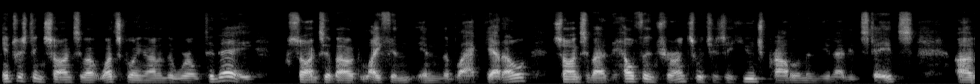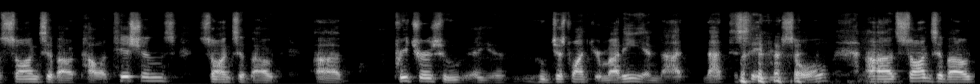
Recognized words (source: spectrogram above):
interesting songs about what's going on in the world today. Songs about life in, in the black ghetto songs about health insurance which is a huge problem in the united states uh, songs about politicians songs about uh, preachers who uh, who just want your money and not not to save your soul uh, songs about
